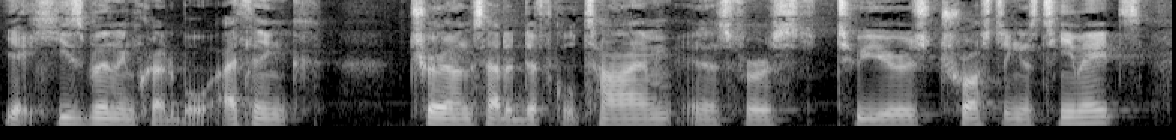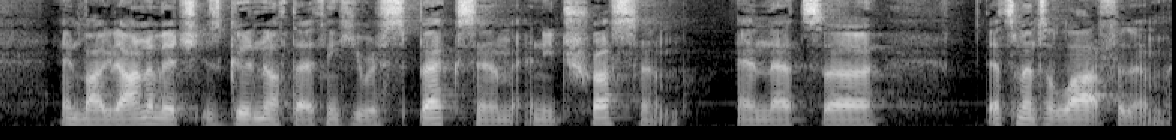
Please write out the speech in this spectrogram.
yeah, he's been incredible. I think Trae Young's had a difficult time in his first two years trusting his teammates, and Bogdanovich is good enough that I think he respects him and he trusts him and that's uh, that's meant a lot for them.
